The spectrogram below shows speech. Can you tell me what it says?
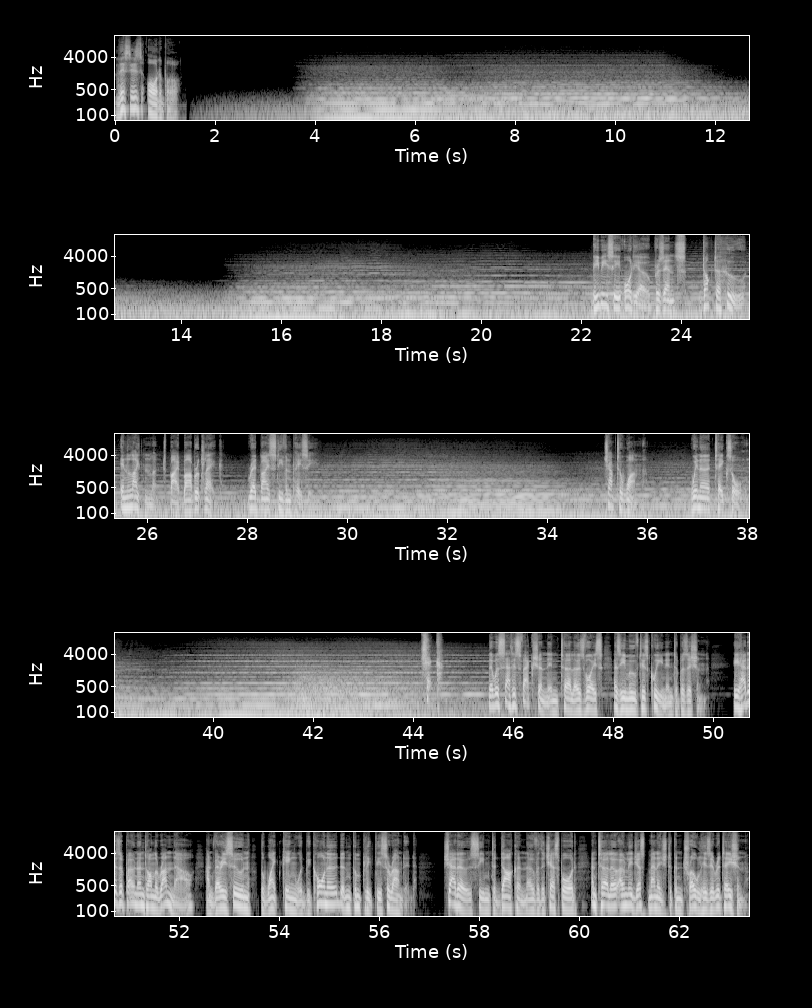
This is Audible. BBC Audio presents Doctor Who Enlightenment by Barbara Clegg, read by Stephen Pacey. Chapter 1 Winner Takes All. Check! There was satisfaction in Turlough's voice as he moved his queen into position. He had his opponent on the run now, and very soon the White King would be cornered and completely surrounded. Shadows seemed to darken over the chessboard, and Turlough only just managed to control his irritation.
